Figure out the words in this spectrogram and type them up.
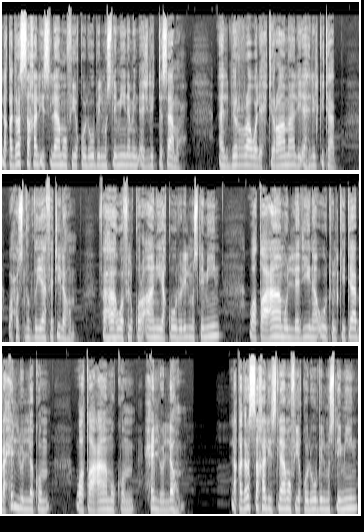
لقد رسخ الإسلام في قلوب المسلمين من أجل التسامح البر والاحترام لأهل الكتاب وحسن الضيافة لهم. فها هو في القرآن يقول للمسلمين وطعام الذين أوتوا الكتاب حل لكم وطعامكم حل لهم. لقد رسخ الإسلام في قلوب المسلمين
